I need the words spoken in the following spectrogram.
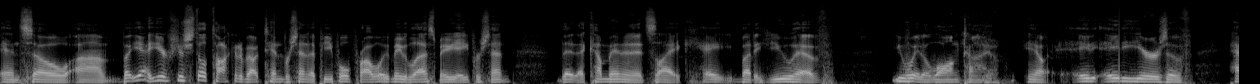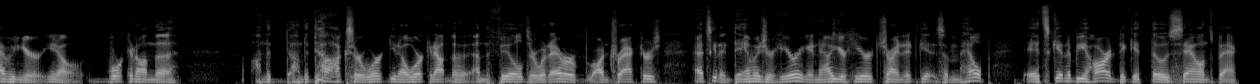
And so, um, but yeah, you're, you're still talking about 10% of the people, probably, maybe less, maybe 8% that, that come in and it's like, hey, buddy, you have, you wait a long time. Yeah. You know, 80, 80 years of having your, you know, working on the, on the on the docks or work you know working out in the on the fields or whatever on tractors that's going to damage your hearing and now you're here trying to get some help it's going to be hard to get those sounds back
